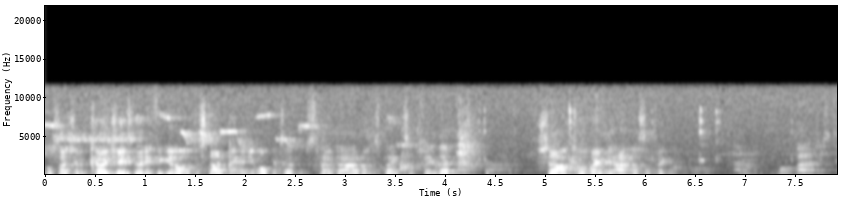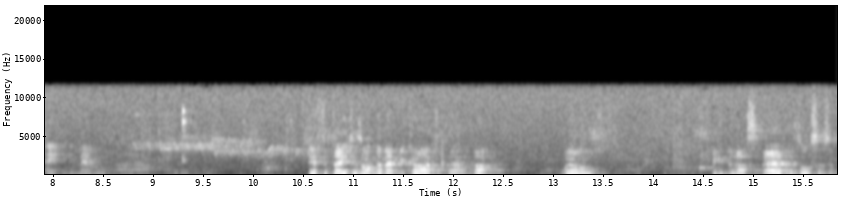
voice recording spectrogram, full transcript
Also, I should encourage you, if there's anything you're not understanding and you want me to slow down or explain something, then shout or wave your hand or something. Um, what about just taking the memory card out? If the data's on the memory card, then that will be the lesson there, but there's also some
